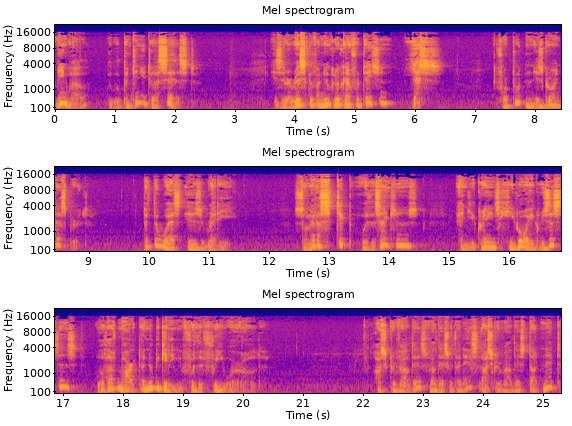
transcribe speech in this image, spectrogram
Meanwhile, we will continue to assist. Is there a risk of a nuclear confrontation? Yes, for Putin is growing desperate. But the West is ready. So let us stick with the sanctions, and Ukraine's heroic resistance will have marked a new beginning for the free world. Oscar Valdez, Valdez with an S, oscarvaldez.net,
